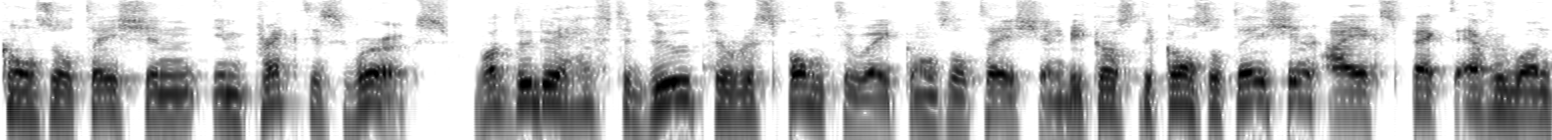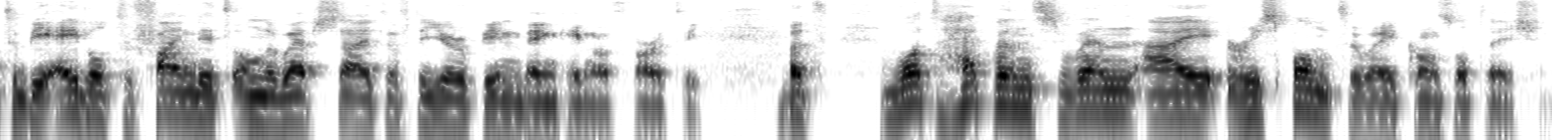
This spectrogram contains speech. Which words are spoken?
consultation in practice works. What do they have to do to respond to a consultation? Because the consultation, I expect everyone to be able to find it on the website of the European Banking Authority. But what happens when I respond to a consultation?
